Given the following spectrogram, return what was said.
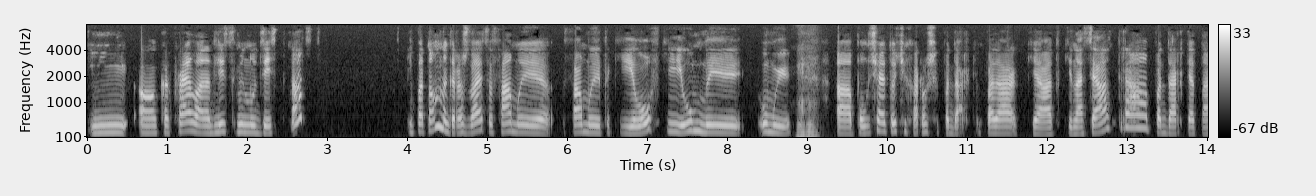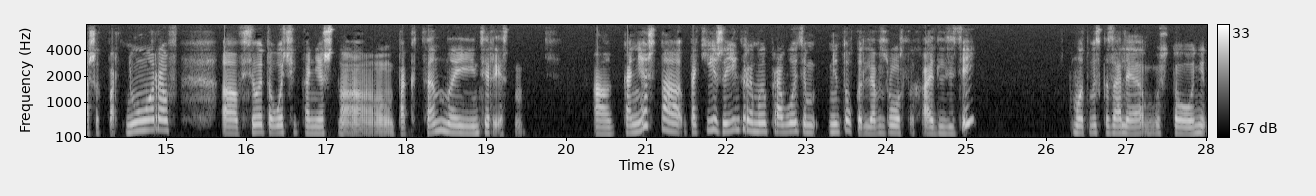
И, как правило, она длится минут 10-15, и потом награждаются самые, самые такие ловкие, умные умы угу. а, получают очень хорошие подарки. Подарки от кинотеатра, подарки от наших партнеров. А, все это очень, конечно, так ценно и интересно. А, конечно, такие же игры мы проводим не только для взрослых, а и для детей. Вот вы сказали, что не,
